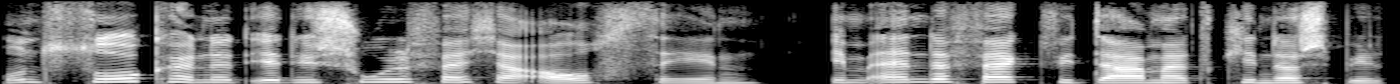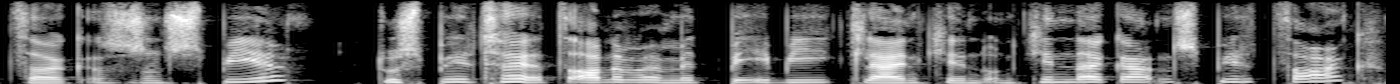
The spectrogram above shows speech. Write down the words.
Und so könntet ihr die Schulfächer auch sehen. Im Endeffekt wie damals Kinderspielzeug. Es ist ein Spiel. Du spielst ja jetzt auch nicht mehr mit Baby, Kleinkind und Kindergartenspielzeug.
